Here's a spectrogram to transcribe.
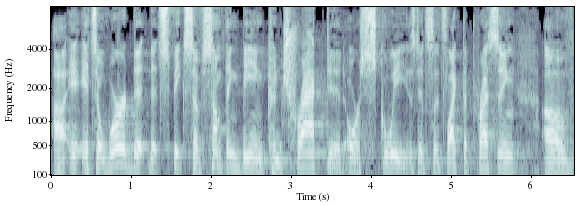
Uh, it, it's a word that, that speaks of something being contracted or squeezed. It's, it's like the pressing of,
